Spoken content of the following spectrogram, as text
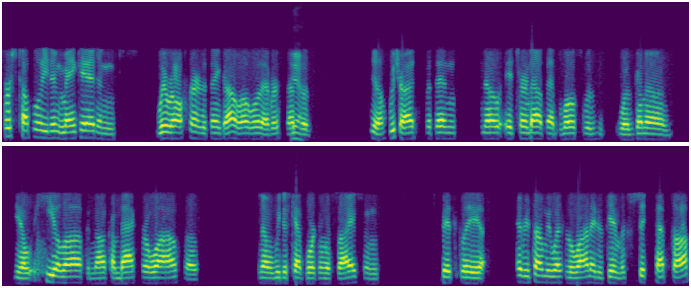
first couple he didn't make it, and we were all starting to think, oh well, whatever. That's Yeah. a, you know, we tried, but then you know it turned out that Blose was was gonna you know, heal up and not come back for a while. So, you know, we just kept working with Sipes, and basically every time we went to the line, I just gave him a sick pep talk,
